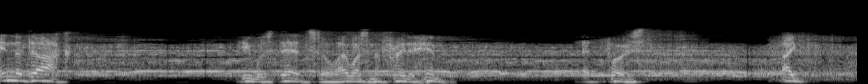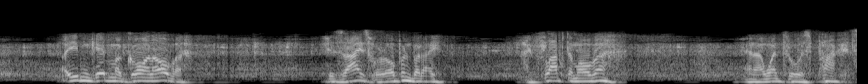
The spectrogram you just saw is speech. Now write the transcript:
in the dark. He was dead, so I wasn't afraid of him. At first. I. I even gave him a going over. His eyes were open, but I. I flopped him over. And I went through his pockets.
